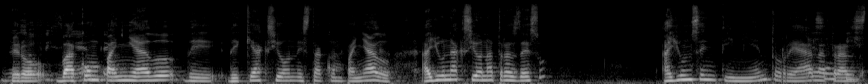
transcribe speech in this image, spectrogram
No es Pero va acompañado de, de qué acción está acompañado. ¿Hay una acción atrás de eso? Hay un sentimiento real ¿Ya atrás.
